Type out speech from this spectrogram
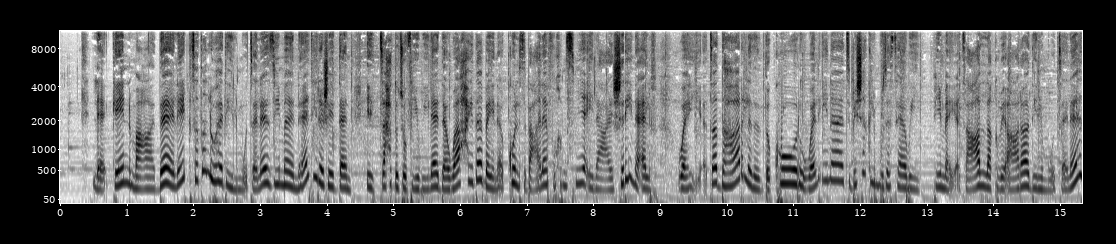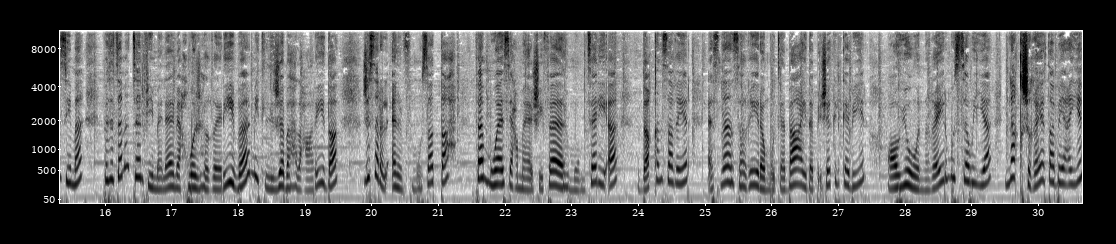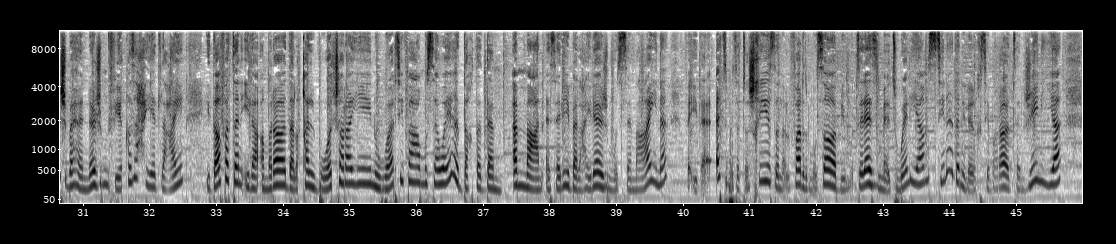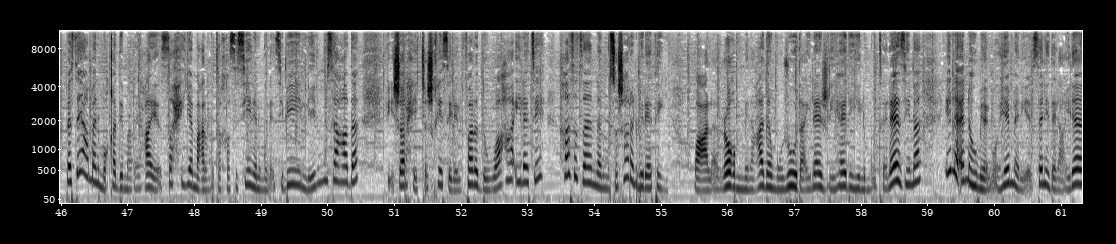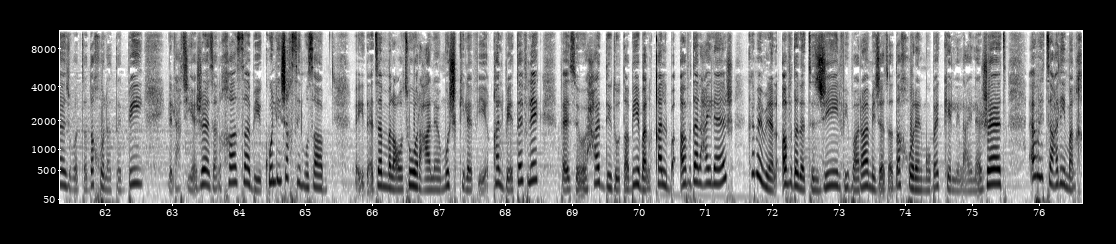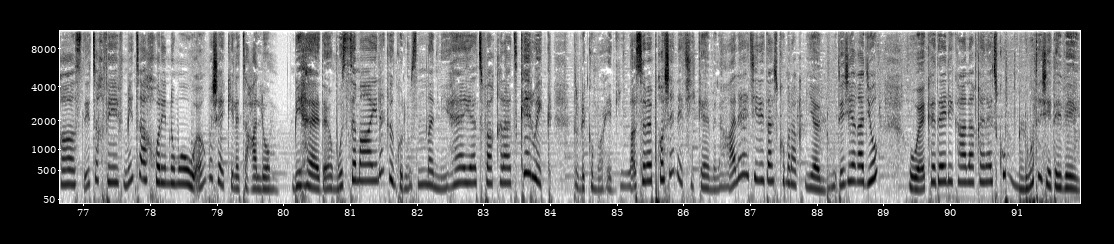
لكن مع ذلك تظل هذه المتلازمة نادرة جدا إذ تحدث في ولادة واحدة بين كل 7500 إلى 20000 وهي تظهر لدى الذكور والإناث بشكل متساوي. فيما يتعلق بأعراض المتلازمة فتتمثل في ملامح وجه غريبة مثل الجبهة العريضة جسر الأنف مسطح فم واسع مع شفاه ممتلئة ذقن صغير أسنان صغيرة متباعدة بشكل كبير عيون غير مستوية نقش غير طبيعي يشبه النجم في قزحية العين إضافة إلى أمراض القلب والشرايين وارتفاع مستويات ضغط الدم. أما عن أساليب العلاج مستمعين فإذا أثبت التشخيص أن الفرد مصاب بمتلازمة ويليامز استنادا إلى الاختبارات الجينية فسيعمل مقدم الرعاية الصحية مع المتخصصين المناسبين للمساعدة. في شرح التشخيص للفرد وعائلته خاصة المستشار الوراثي. وعلى الرغم من عدم وجود علاج لهذه المتلازمة إلا أنه من المهم أن يستند العلاج والتدخل الطبي للاحتياجات الخاصة بكل شخص مصاب. فإذا تم العثور على مشكلة في قلب طفلك فسيحدد طبيب القلب أفضل علاج كما من الأفضل التسجيل في برامج التدخل المبكر للعلاجات أو التعليم الخاص للتخفيف من تأخر النمو أو مشاكل التعلم. بهذا مستمعينا كنكون وصلنا لنهاية فقرة كيرويك نضرب لكم موعد la semaine prochaine كامل على إذاعتكم الرقمية L'ODJ Radio وكذلك على قناتكم L'ODJ TV.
